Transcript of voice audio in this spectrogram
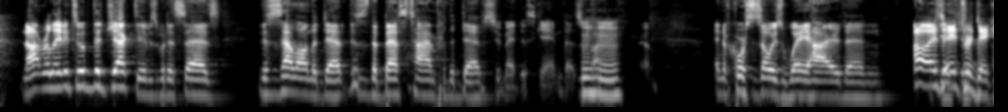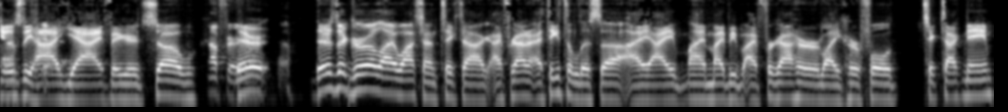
not related to objectives, but it says this is how long the dev this is the best time for the devs who made this game. That's Mhm. and of course, it's always way higher than Oh, it's it's ridiculously high. Yeah, I figured. So. There- enough, there's a girl I watch on TikTok. I forgot. I think it's Alyssa. I I I might be. I forgot her like her full TikTok name.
